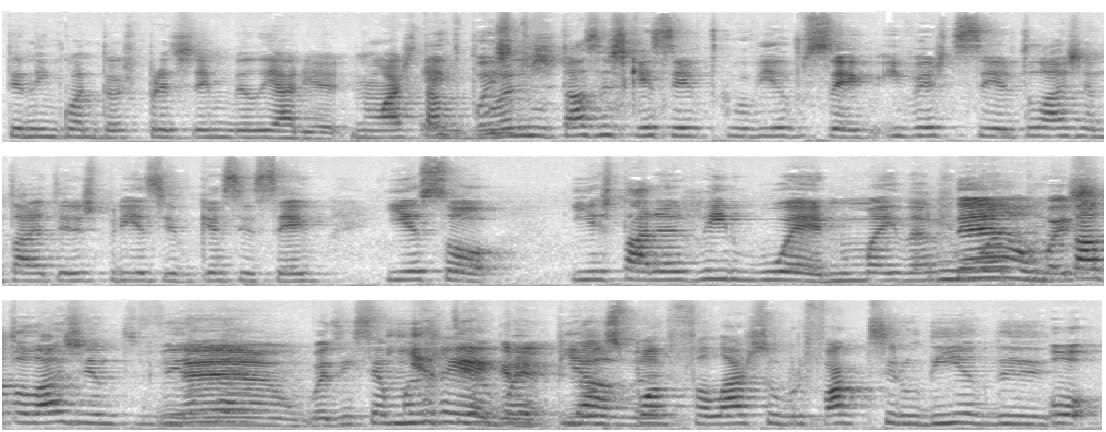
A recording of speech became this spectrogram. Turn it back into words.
tendo em conta os preços da imobiliária, não acho que está É muito depois tu longe. estás a esquecer-te que o dia do cego, em vez de ser toda a gente estar a ter a experiência do que é ser cego, ia só ia estar a rir bué no meio da rua Não, mas- está toda a gente vendo. Não, mas isso é uma regra. Não se pode falar sobre o facto de ser o dia de. Oh,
